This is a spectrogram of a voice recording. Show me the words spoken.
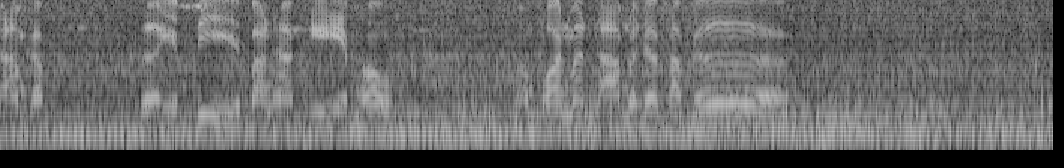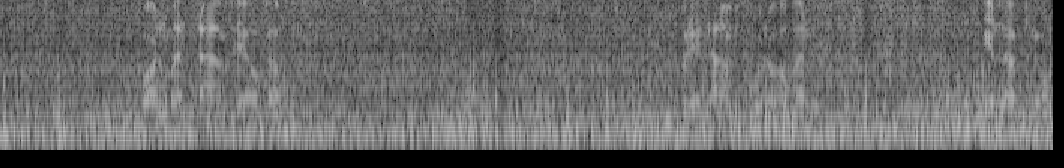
ตามครับเพื่อ FC บ้านฮัก AF เฮาอำพรมาตามแล้วเด้อครับเด้อพรมาตามแล้วครับบ่ได้ถามคนนาะบัดนี้เห็นแล้วพี่น้อง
